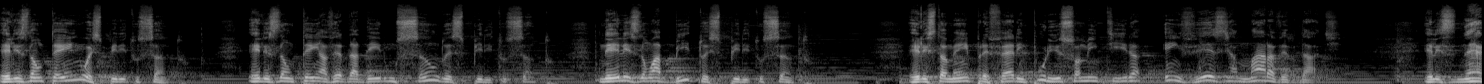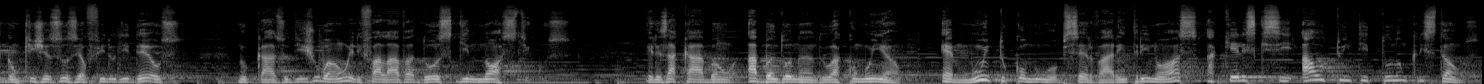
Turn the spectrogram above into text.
eles não têm o Espírito Santo, eles não têm a verdadeira unção do Espírito Santo, neles não habita o Espírito Santo. Eles também preferem, por isso, a mentira em vez de amar a verdade. Eles negam que Jesus é o Filho de Deus. No caso de João, ele falava dos gnósticos. Eles acabam abandonando a comunhão é muito comum observar entre nós aqueles que se auto-intitulam cristãos,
